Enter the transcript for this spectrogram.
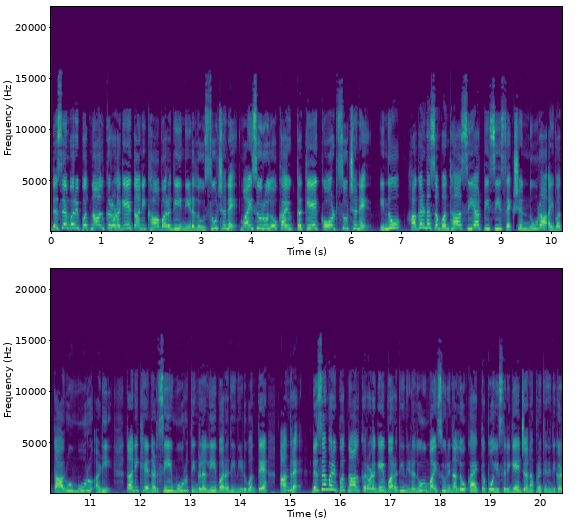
ಡಿಸೆಂಬರ್ ಇಪ್ಪತ್ನಾಲ್ಕರೊಳಗೆ ತನಿಖಾ ವರದಿ ನೀಡಲು ಸೂಚನೆ. ಮೈಸೂರು ಲೋಕಾಯುಕ್ತಕ್ಕೆ ಕೋರ್ಟ್ ಸೂಚನೆ. ಇನ್ನು ಹಗರಣ ಸಂಬಂಧ ಸಿಆರ್ಪಿಸಿ ಸೆಕ್ಷನ್ ನೂರ ಐವತ್ತಾರು ಮೂರು ಅಡಿ ತನಿಖೆ ನಡೆಸಿ ಮೂರು ತಿಂಗಳಲ್ಲಿ ವರದಿ ನೀಡುವಂತೆ. ಅಂದ್ರೆ ಡಿಸೆಂಬರ್ ಇಪ್ಪತ್ನಾಲ್ಕರೊಳಗೆ ವರದಿ ನೀಡಲು ಮೈಸೂರಿನ ಲೋಕಾಯುಕ್ತ ಪೊಲೀಸರಿಗೆ ಜನಪ್ರತಿನಿಧಿಗಳ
